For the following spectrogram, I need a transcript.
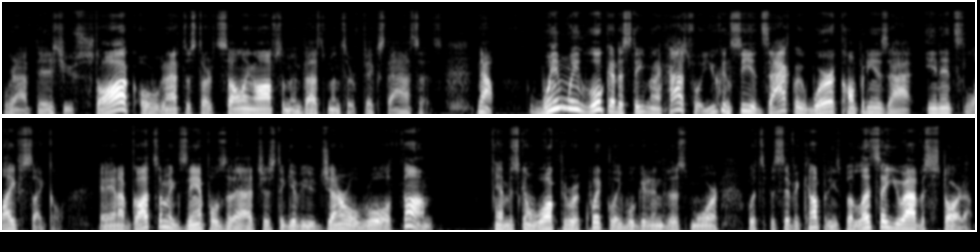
we're going to have to issue stock, or we're going to have to start selling off some investments or fixed assets. Now, when we look at a statement of cash flow, you can see exactly where a company is at in its life cycle. And I've got some examples of that just to give you a general rule of thumb. I'm just going to walk through it quickly. We'll get into this more with specific companies. But let's say you have a startup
